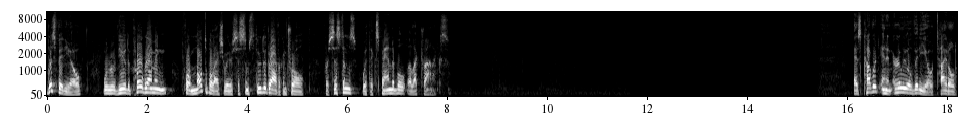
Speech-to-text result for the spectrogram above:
This video will review the programming for multiple actuator systems through the driver control for systems with expandable electronics. As covered in an earlier video titled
